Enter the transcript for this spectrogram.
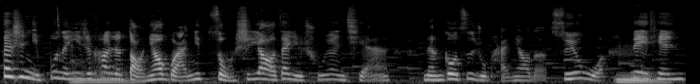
但是你不能一直靠着导尿管，你总是要在你出院前能够自主排尿的。所以我那嗯天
